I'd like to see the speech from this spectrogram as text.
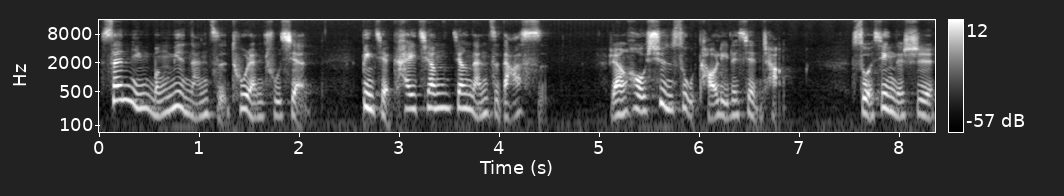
三名蒙面男子突然出现，并且开枪将男子打死，然后迅速逃离了现场。所幸的是，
